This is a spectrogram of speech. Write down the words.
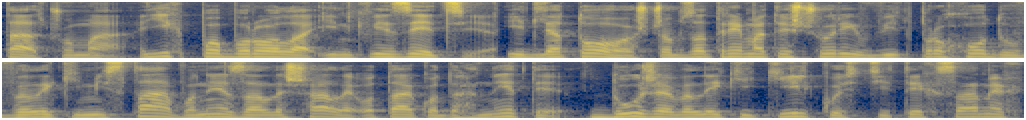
та чума, їх поборола інквізиція. І для того, щоб затримати щурів від проходу в великі міста, вони залишали отак от гнити дуже великій кількості тих самих.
